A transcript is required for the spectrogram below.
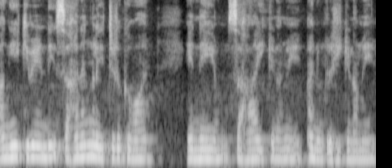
അങ്ങേക്ക് വേണ്ടി സഹനങ്ങൾ ഏറ്റെടുക്കുവാൻ എന്നെയും സഹായിക്കണമേ അനുഗ്രഹിക്കണമേ.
